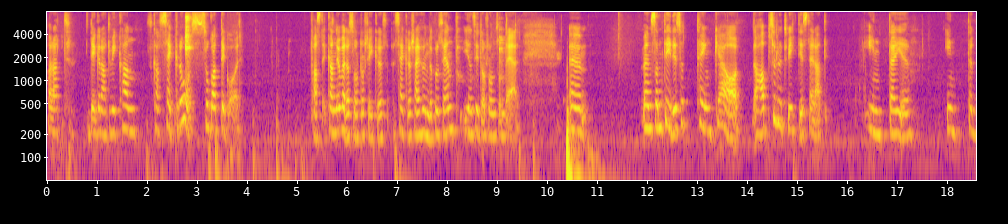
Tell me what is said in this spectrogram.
För att det grad vi kan ska säkra oss så gott det går. Fast det kan ju vara svårt att säkra, säkra sig 100 procent i en situation som det är. Eh, men samtidigt så tänker jag att det absolut viktigaste är att inte, inte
